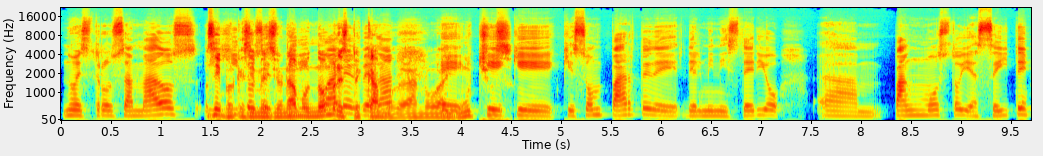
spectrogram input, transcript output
nuestros amados. Sí, porque si mencionamos nombres, pecamos, ¿verdad? No hay Eh, muchos. Que, que- que son parte de- del ministerio Pan, Mosto y Aceite.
